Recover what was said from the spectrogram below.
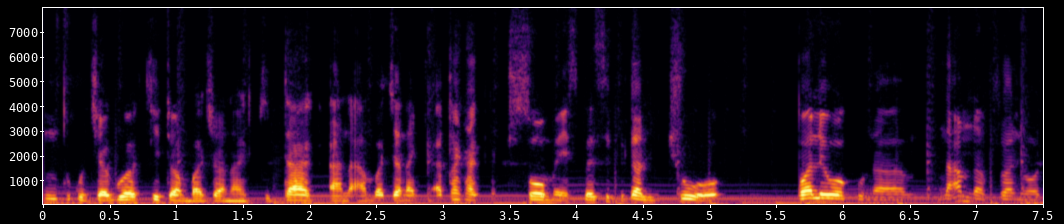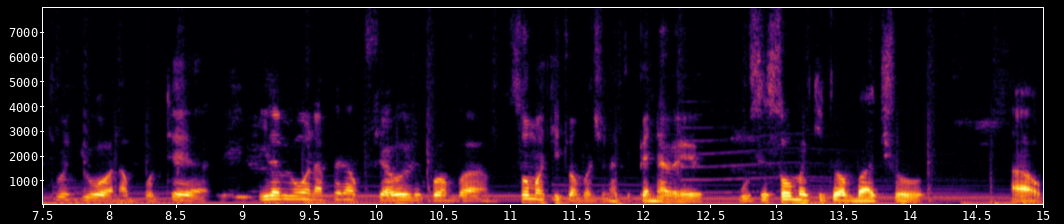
mtu kuchagua kitu ambacho anakitaka an, ambacho anataka kisome specifically chuo pale huwa kuna namna fulani watu wengi huwa wanapotea. Ila mimi napenda kushauri kwamba soma kitu ambacho nakipenda wewe. Usisome kitu ambacho uh,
